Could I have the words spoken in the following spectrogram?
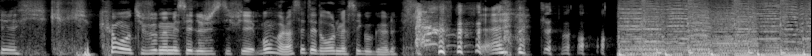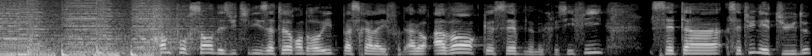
comment tu veux même essayer de le justifier. Bon, voilà, c'était drôle, merci Google. Euh, 30% des utilisateurs Android passeraient à l'iPhone. Alors, avant que Seb ne me crucifie, c'est un, c'est une étude,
